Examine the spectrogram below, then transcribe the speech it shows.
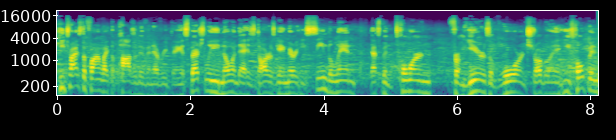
he tries to find like the positive in everything, especially knowing that his daughter's getting married. He's seen the land that's been torn from years of war and struggle, and he's hoping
